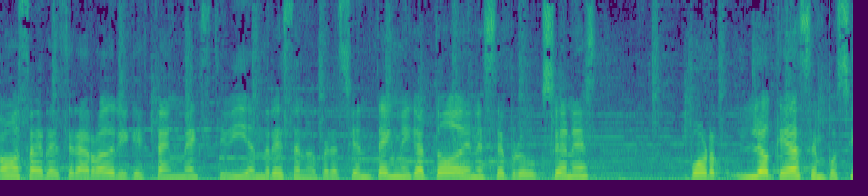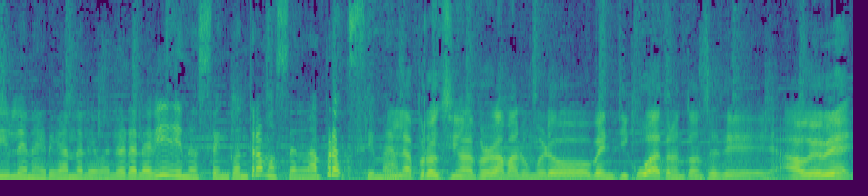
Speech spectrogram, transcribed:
Vamos a agradecer a Rodri que está en Next TV, Andrés en la operación técnica, todo en NS Producciones, por lo que hacen posible en agregándole valor a la vida y nos encontramos en la próxima. En la próxima, el programa número 24, entonces de ABB,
